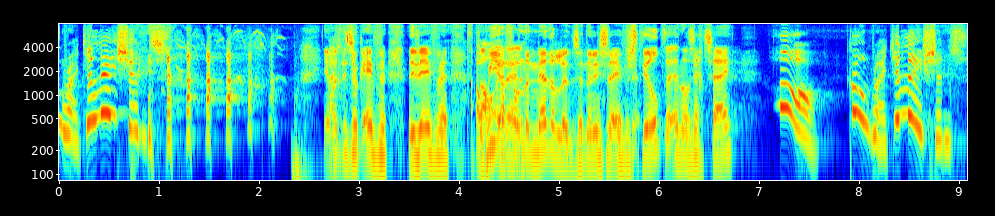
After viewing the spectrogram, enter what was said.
Congratulations! Ja, maar het is ook even: het is even Totaal We are from the Netherlands. En dan is er even stilte en dan zegt zij: oh, congratulations!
